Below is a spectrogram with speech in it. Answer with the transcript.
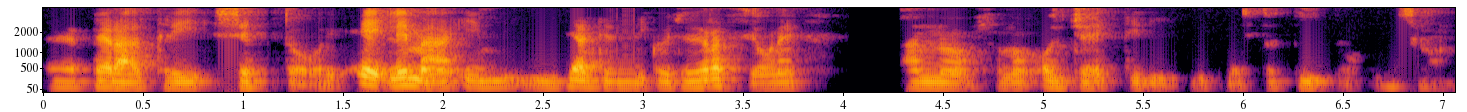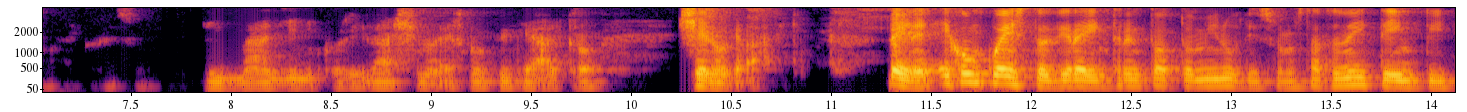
eh, per, altri, settori. E le ma- gli impianti di cogenerazione hanno, sono oggetti di, di questo tipo. Insomma, le immagini così lasciano, escono più che altro scenografiche. Bene, e con questo direi in 38 minuti sono stato nei tempi,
